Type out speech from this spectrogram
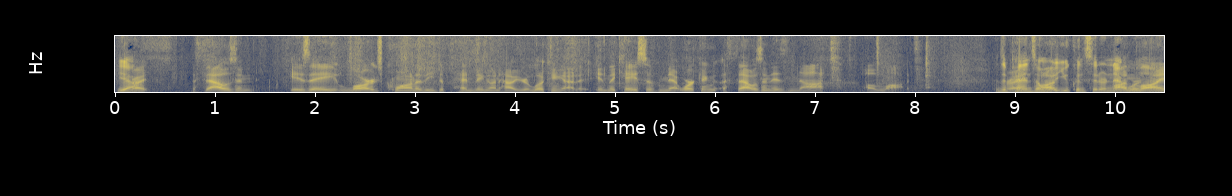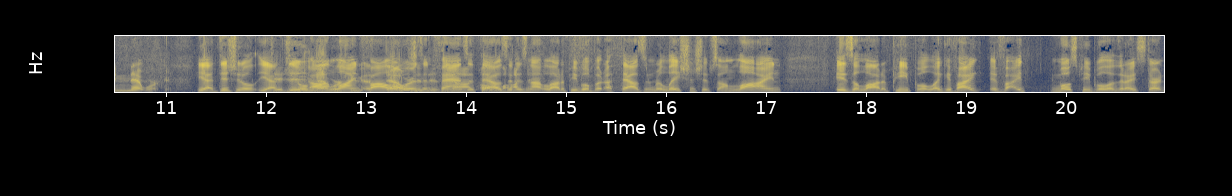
yeah right? A thousand is a large quantity depending on how you're looking at it. In the case of networking, a thousand is not a lot. It depends right? on what you consider networking Online networking. Yeah, digital. Yeah, Digital di- online followers and fans. A thousand lot. is not a lot of people, but a thousand relationships online is a lot of people. Like if I, if I, most people that I start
